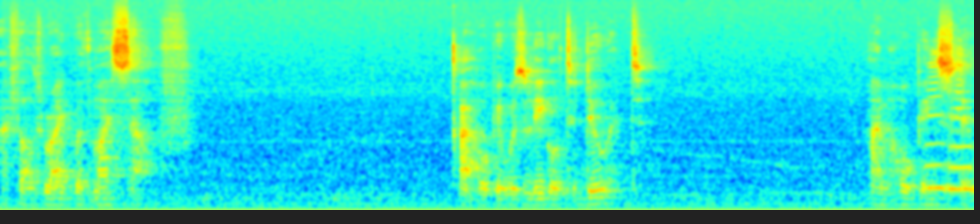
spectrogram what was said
I felt right with myself. I hope it was legal to do it. I'm hoping still.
